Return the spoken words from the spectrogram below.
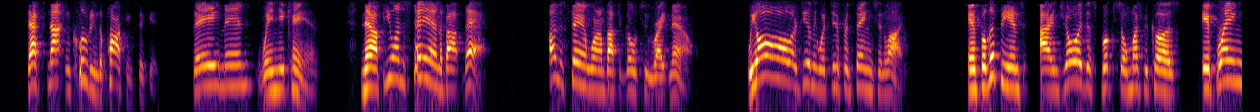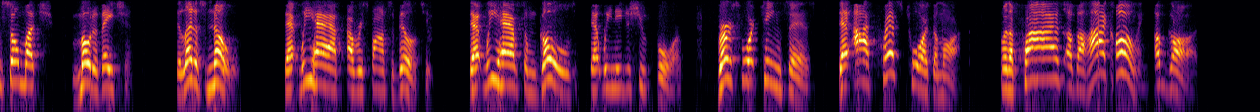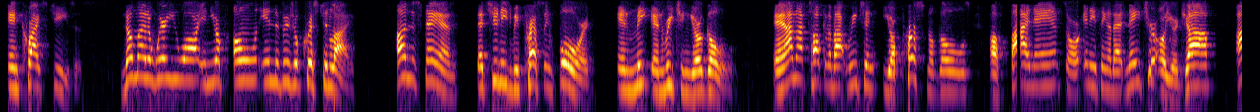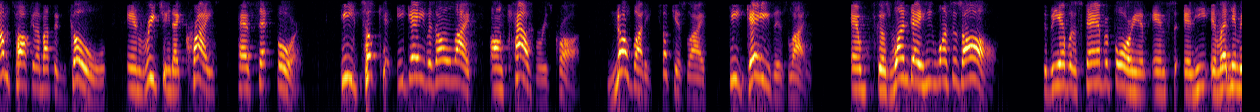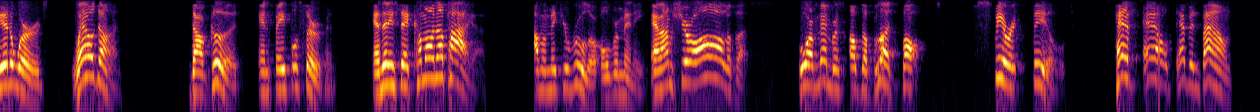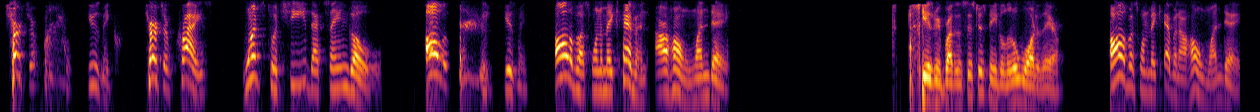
That's not including the parking ticket. Say amen when you can. Now, if you understand about that, understand where I'm about to go to right now. We all are dealing with different things in life. In Philippians, I enjoy this book so much because it brings so much motivation to let us know that we have a responsibility, that we have some goals that we need to shoot for. Verse 14 says, that I press toward the mark for the prize of the high calling of God in Christ Jesus. No matter where you are in your own individual Christian life, understand that you need to be pressing forward in meet and reaching your goals. And I'm not talking about reaching your personal goals of finance or anything of that nature or your job. I'm talking about the goal in reaching that Christ has set forth. He took he gave his own life on Calvary's cross. Nobody took his life. He gave his life. And because one day he wants us all to be able to stand before him and, and, he, and let him hear the words, well done, thou good and faithful servant. And then he said, come on up higher. I'm going to make you ruler over many. And I'm sure all of us who are members of the blood-bought, spirit-filled, have heaven-bound church of, excuse me, Church of Christ wants to achieve that same goal. All of, excuse me, all of us want to make heaven our home one day. Excuse me, brothers and sisters, need a little water there. All of us want to make heaven our home one day.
